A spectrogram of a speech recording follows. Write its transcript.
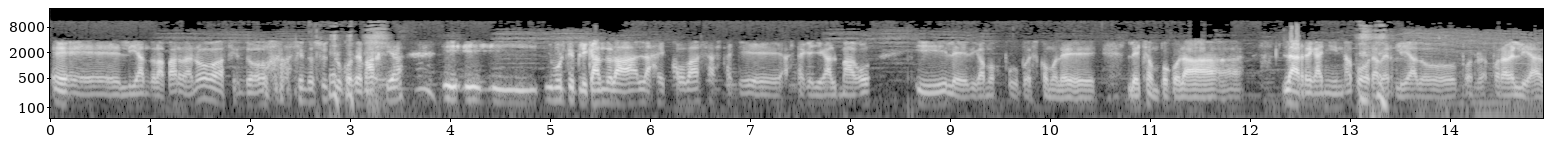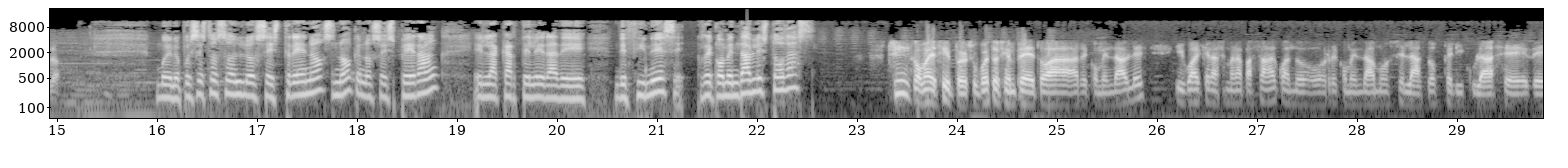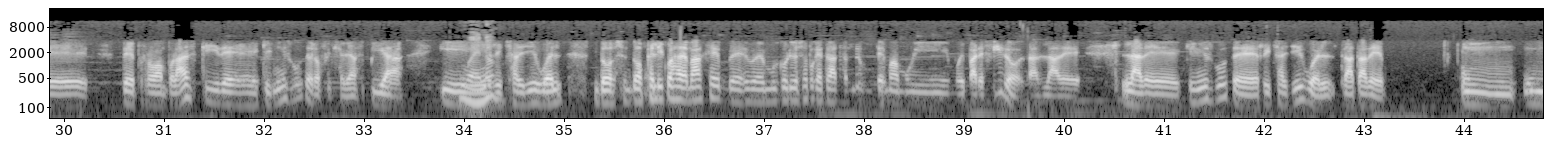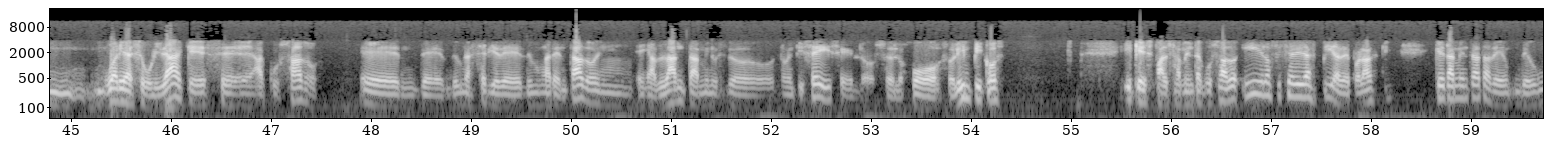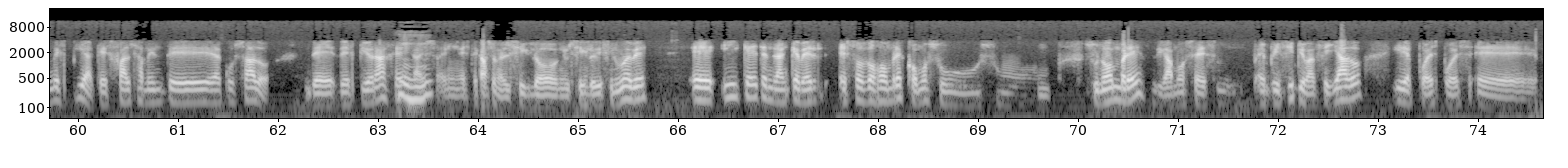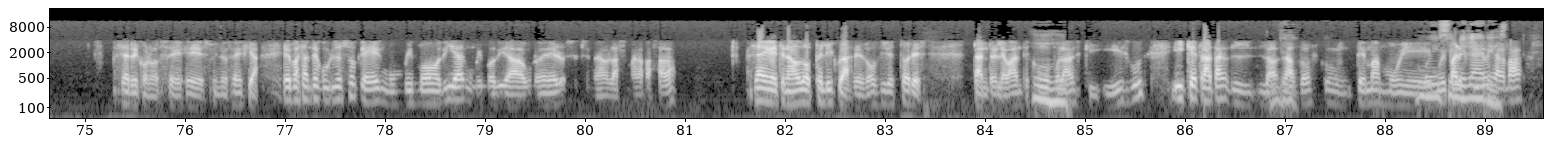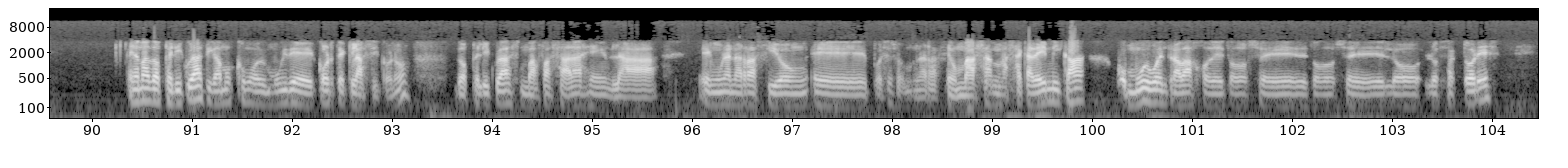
liando la parda, ¿no? Haciendo, haciendo sus trucos de magia y, multiplicando las escobas hasta que, hasta que llega el mago y le, digamos, pues como le, le echa un poco la, la regañina por haber liado, por, por haber liado. Bueno, pues estos son los estrenos, ¿no? Que nos esperan en la cartelera de, de cines. ¿Recomendables todas? Sí, como decir, por supuesto, siempre todas recomendables. Igual que la semana pasada cuando recomendamos las dos películas eh, de, de Roman Polanski, de Clint Eastwood, del oficial de espía y Richard Jewell, dos, dos películas además que es muy curioso porque tratan de un tema muy muy parecido. La de la de Clint Eastwood, de Richard Jewell, trata de un, guardia de seguridad que es eh, acusado eh, de, una serie de, de un atentado en, en, Atlanta en 1996, en los, en los Juegos Olímpicos, y que es falsamente acusado, y el oficial de espía de Polanski, que también trata de, un espía que es falsamente acusado de, espionaje, en este caso en el siglo en el siglo XIX, eh, y que tendrán que ver esos dos hombres como su, su, su nombre, digamos, es en principio mancillado y después, pues, eh, se reconoce eh, su inocencia. Es bastante curioso que en un mismo día, en un mismo día 1 de enero, se estrenaron la semana pasada, se han estrenado dos películas de dos directores tan relevantes como Polanski y Eastwood y que tratan las dos con temas muy, muy, parecidos y además, además dos películas, digamos, como muy de corte clásico, ¿no? Dos películas más basadas en la en una narración, eh, pues eso, una narración más, más académica, con muy buen trabajo de todos, eh, de todos eh, los actores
